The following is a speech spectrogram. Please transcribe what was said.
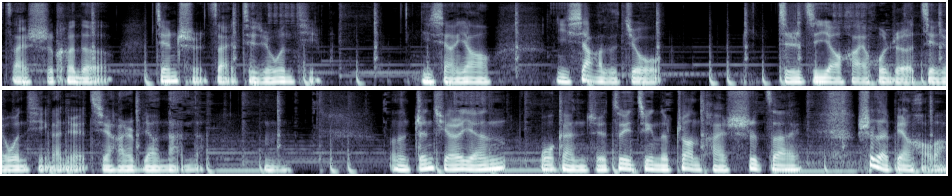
在时刻的坚持，在解决问题。你想要一下子就直击要害或者解决问题，感觉其实还是比较难的。嗯嗯，整体而言，我感觉最近的状态是在是在变好吧。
